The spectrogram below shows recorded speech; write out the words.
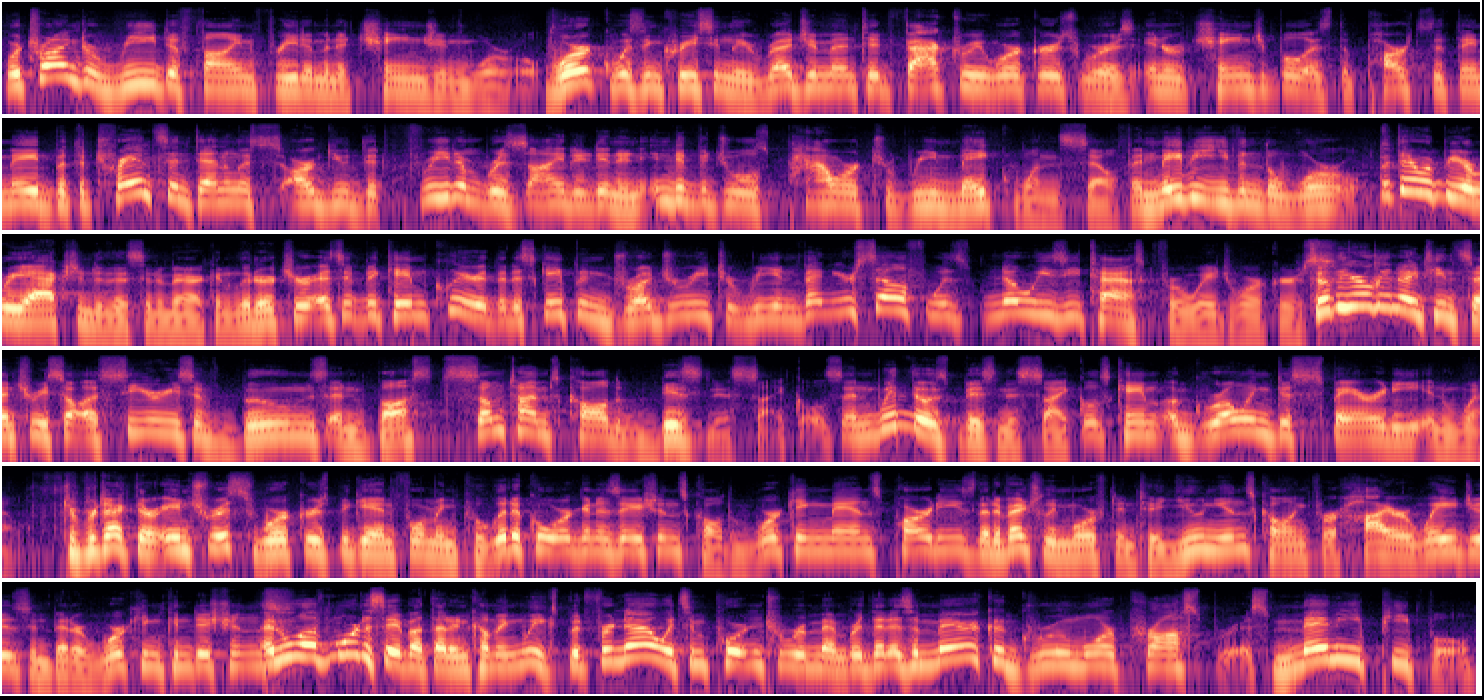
were trying to redefine freedom in a changing world. Work was increasingly regimented, factory workers were as interchangeable as the parts that they made, but the transcendentalists argued that freedom resided in an individual's power to remake oneself, and maybe even the world. But there would be a reaction to this in American literature as it became clear that escaping drudgery to reinvent yourself was no easy task for wage workers. So the early 19th century saw a series of booms and busts, sometimes called business cycles, and with those business cycles came a growing disparity in wealth. To protect their interests, workers began forming political organizations called working man's parties that eventually morphed into unions calling for higher wages and better working conditions. And we'll have more to say about that in coming weeks, but for now it's important to remember that as America grew more prosperous, many people,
